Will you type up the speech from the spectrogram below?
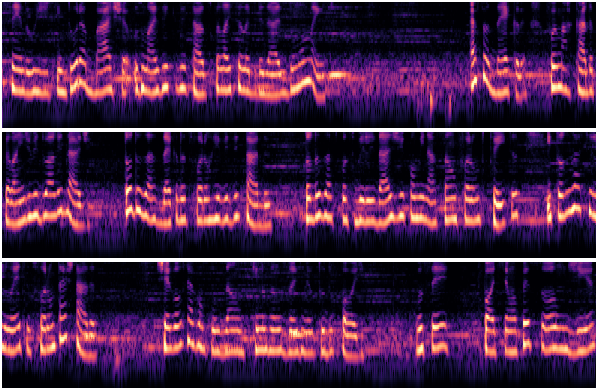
sendo os de cintura baixa os mais requisitados pelas celebridades do momento. Essa década foi marcada pela individualidade. Todas as décadas foram revisitadas, todas as possibilidades de combinação foram feitas e todas as silhuetas foram testadas. Chegou-se à conclusão que nos anos 2000 tudo pode. Você pode ser uma pessoa um dia,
